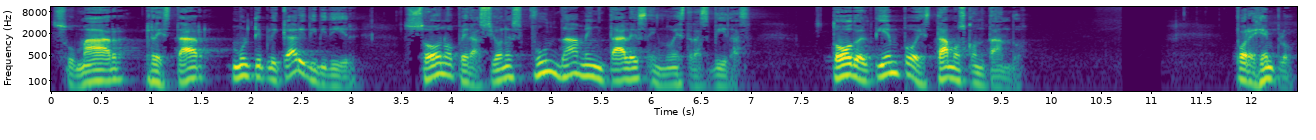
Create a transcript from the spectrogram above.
Sumar, restar, multiplicar y dividir son operaciones fundamentales en nuestras vidas. Todo el tiempo estamos contando. Por ejemplo,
